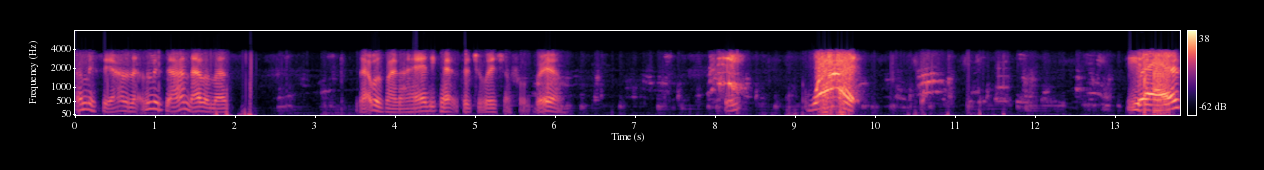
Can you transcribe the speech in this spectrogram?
let me see. I let me see. I never messed. That was like a handicap situation for real. See? What? Yes.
